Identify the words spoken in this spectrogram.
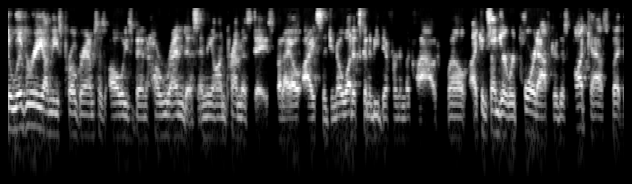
Delivery on these programs has always been horrendous in the on premise days. But I, I said, you know what? It's going to be different in the cloud. Well, I can send you a report after this podcast, but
